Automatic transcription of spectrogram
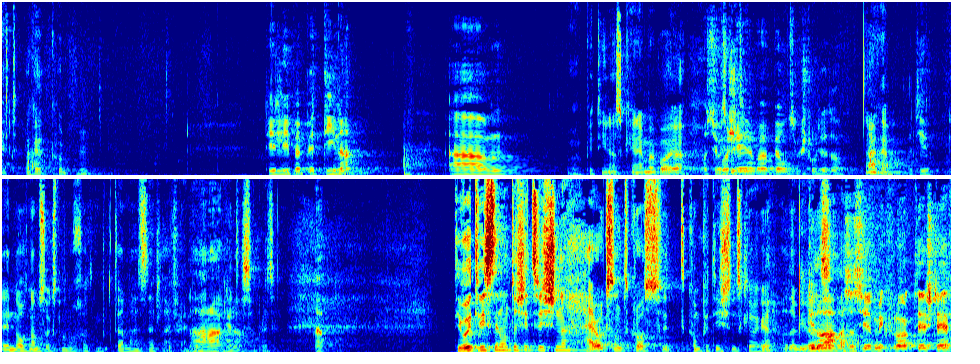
Echt? Okay, cool. Die liebe Bettina. Ähm, Oh, Bettinas kenne ich mal ein paar, ja. sie war schon bei bei uns im Studio da. Ah, Okay. Bei dir. Den Nachnamen sagst du mir noch, da wir jetzt nicht live ein. Nein, nein, genau. Das ist Blödsinn. Ja. Die wollte wissen den Unterschied zwischen Hyrox und CrossFit Competitions, glaube ich, oder wie war Genau, das? also sie hat mich gefragt, hey Steff,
